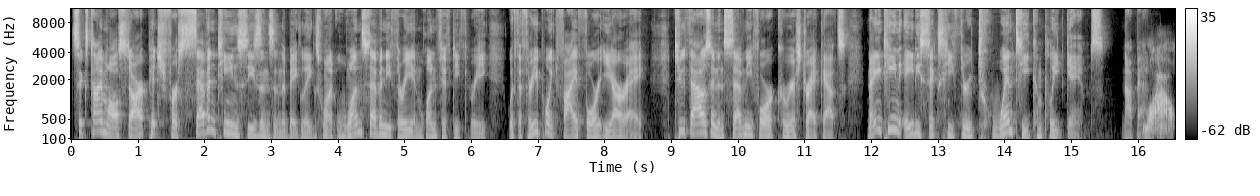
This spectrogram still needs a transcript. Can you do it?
Six-time All-Star, pitched for 17 seasons in the big leagues, went 173 and 153 with a 3.54 ERA, 2,074 career strikeouts. 1986, he threw 20 complete games. Not bad. Wow.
